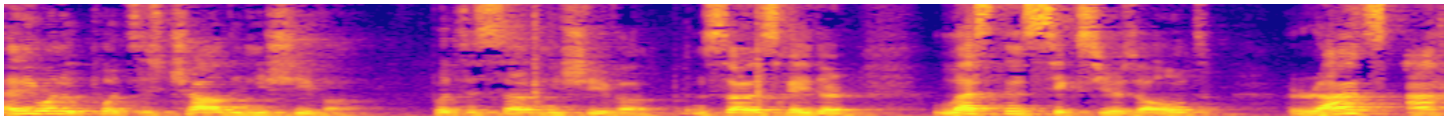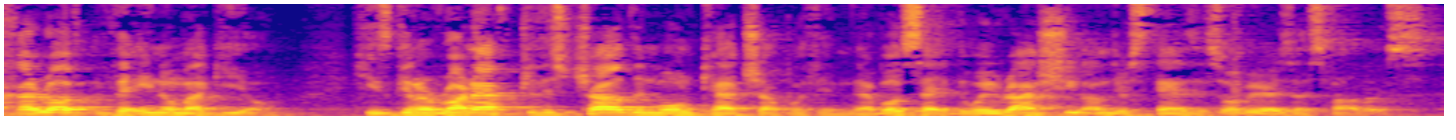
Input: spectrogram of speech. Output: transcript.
Anyone who puts his child in yeshiva, puts his son in yeshiva, and son is cheder, less than six years old, ratz acharov ve'ino magio. He's going to run after this child and won't catch up with him. Now, both say the way Rashi understands this over here is as follows:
